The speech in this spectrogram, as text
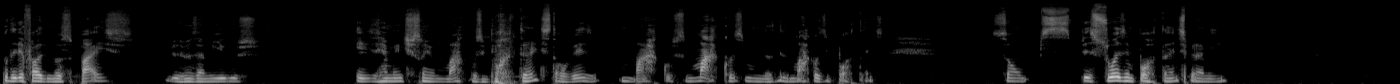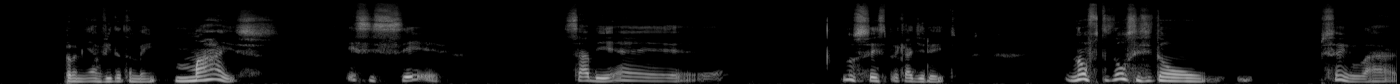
Poderia falar de meus pais, dos meus amigos, eles realmente são marcos importantes, talvez. Marcos, marcos, marcos importantes. São pessoas importantes para mim. Para minha vida também. Mas esse ser, sabe, é. Não sei explicar direito. Não, não se tão. Sei lá.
